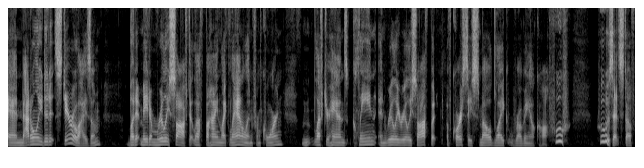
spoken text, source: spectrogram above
And not only did it sterilize them, but it made them really soft. It left behind like lanolin from corn, left your hands clean and really, really soft. But of course, they smelled like rubbing alcohol. Whew, who is that stuff?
